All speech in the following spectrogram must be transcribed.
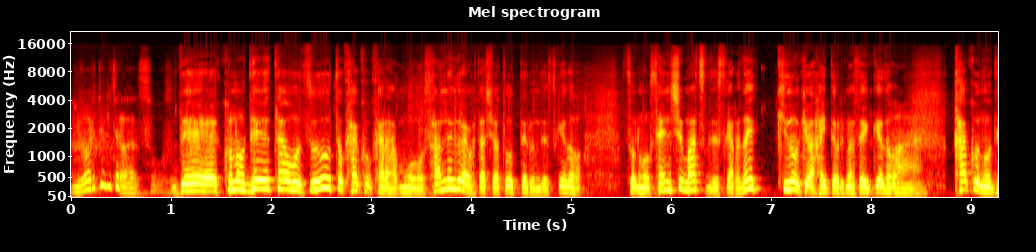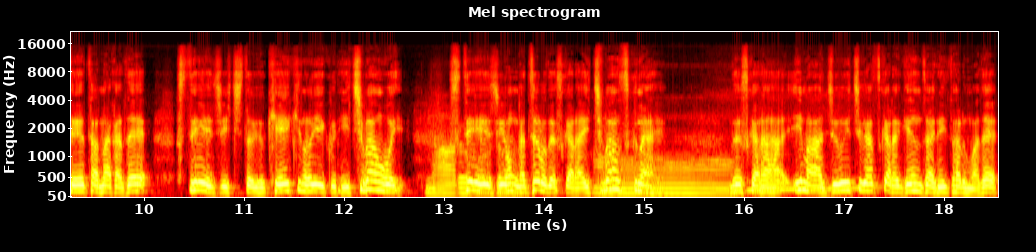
言われてみたらそうでこのデータをずっと過去からもう3年ぐらい私は取ってるんですけどその先週末ですからね昨日今日は入っておりませんけど、はい、過去のデータの中でステージ1という景気のいい国一番多い。ステージ4がゼロですから一番少ない。ですから今11月から現在に至るまで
